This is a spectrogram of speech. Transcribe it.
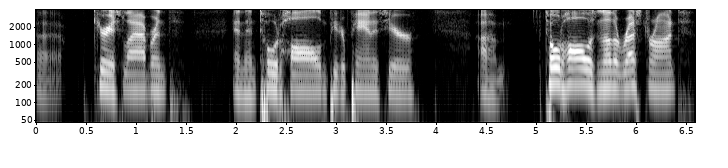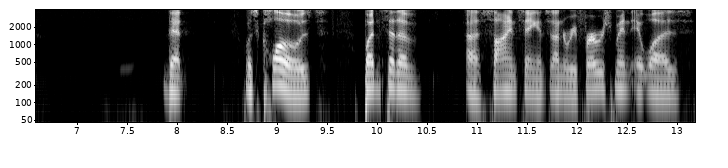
uh, Curious Labyrinth, and then Toad Hall and Peter Pan is here. Um, Toad Hall was another restaurant that was closed, but instead of a sign saying it's under refurbishment, it was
